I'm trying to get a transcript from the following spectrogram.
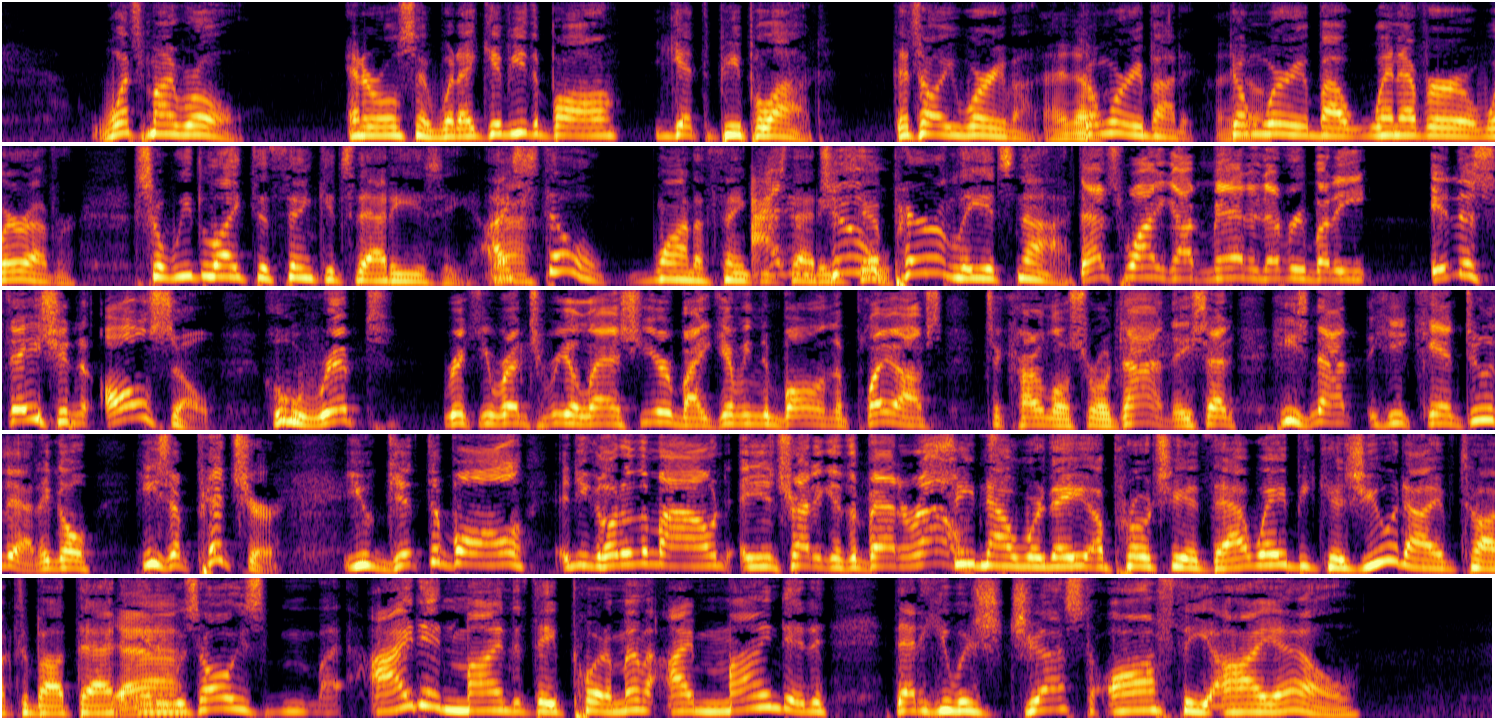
"What's my role?" And Earl said, "When I give you the ball, you get the people out." That's all you worry about. Don't worry about it. Don't worry about whenever or wherever. So we'd like to think it's that easy. Yeah. I still want to think it's I that easy. Apparently, it's not. That's why I got mad at everybody in the station also who ripped Ricky Renteria last year by giving the ball in the playoffs to Carlos Rodon. They said he's not, he can't do that. I go, he's a pitcher. You get the ball and you go to the mound and you try to get the batter out. See, now were they approaching it that way? Because you and I have talked about that, yeah. and it was always, I didn't mind that they put him in. I minded that he was just off the IL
